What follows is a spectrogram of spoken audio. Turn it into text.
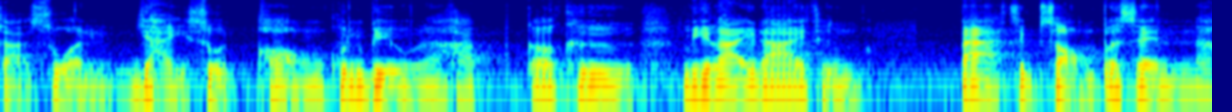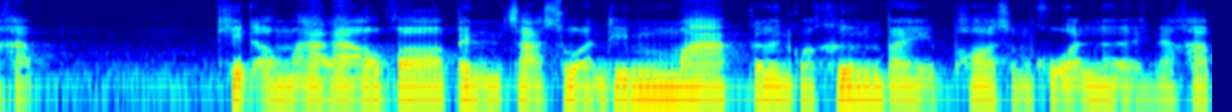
สัดส่วนใหญ่สุดของคุณบิลนะครับ ก็คือมีรายได้ถึง 82%นะครับคิดออกมาแล้วก็เป็นสัดส่วนที่มากเกินกว่าครึ่งไปพอสมควรเลยนะครับ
